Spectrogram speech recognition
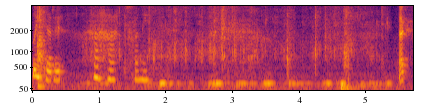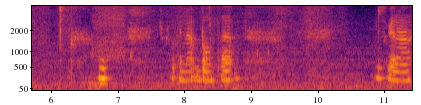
We get it. Haha, it's funny. Okay. Probably not bump that. I'm just gonna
